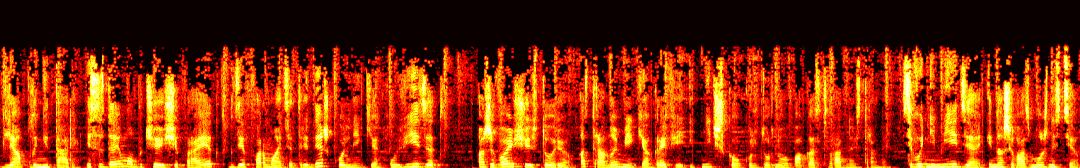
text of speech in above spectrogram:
для планетария и создаем обучающий проект, где в формате 3D школьники увидят оживающую историю астрономии, географии, этнического, культурного богатства родной страны. Сегодня медиа и наши возможности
